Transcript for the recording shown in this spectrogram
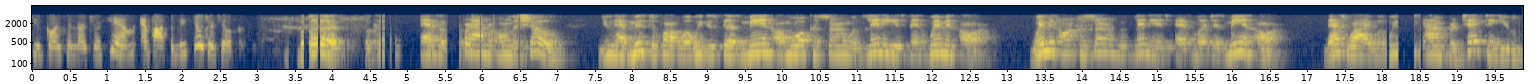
she's going to nurture him and possibly future children. Because because as a first timer on the show, you have missed the part where we discuss men are more concerned with lineage than women are. Women aren't concerned with lineage as much as men are. That's why when we say I'm protecting you,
